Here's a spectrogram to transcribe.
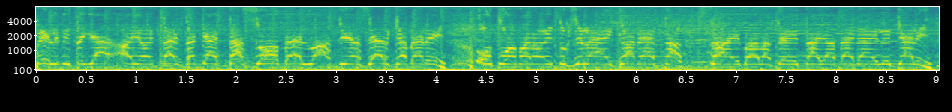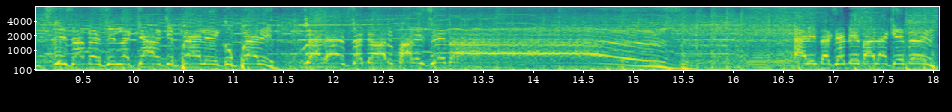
Pilvistä jää ajoittaista Suomen, Lahti ja Selkämeri. Utua varoituksilla ei kadetta. Saimaalla tyyntä ja veneilykeli. Sisävesillä kälkipeli kun peli. Veneessä normaali syvyys! Enimmäkseen nimänäkymys.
